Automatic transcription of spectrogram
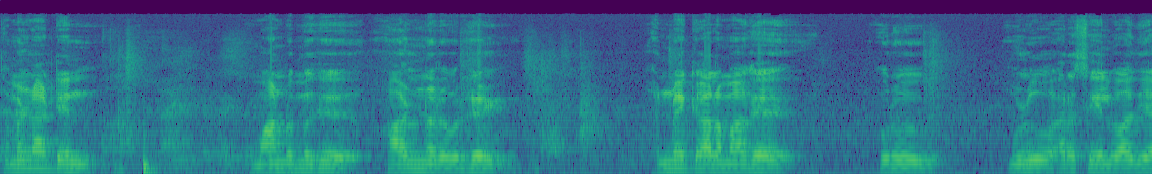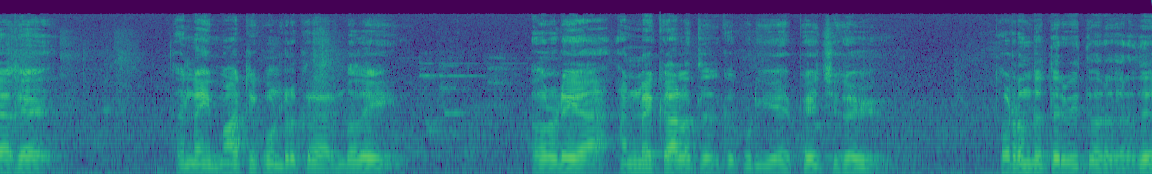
தமிழ்நாட்டின் மாண்புமிகு ஆளுநர் அவர்கள் அண்மை காலமாக ஒரு முழு அரசியல்வாதியாக தன்னை மாற்றிக்கொண்டிருக்கிறார் என்பதை அவருடைய அண்மை காலத்தில் இருக்கக்கூடிய பேச்சுகள் தொடர்ந்து தெரிவித்து வருகிறது.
